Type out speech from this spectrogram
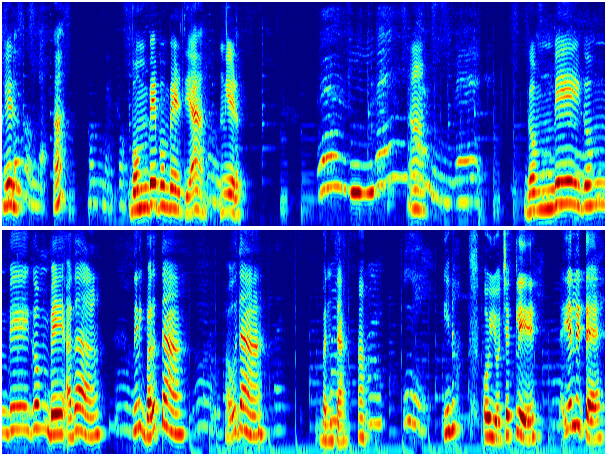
ಹೇಳು. ಆ? ಬೊಂಬೆ ಬೊಂಬೆ ಹೇಳ್ತೀಯಾ? ಹ್ಞೂ, ಹೇಳು. ಹಾಂ ಗೊಂಬೆ ಗೊಂಬೆ ಗೊಂಬೆ, ಅದಾ? ನಿನಗೆ ಬರುತ್ತಾ? ಹೌದಾ? ಬಂತ. ಹಾಂ. ಏನು? ಅಯ್ಯೋ, ಚಕ್ಲಿ. ಎಲ್ಲಿಟ್ಟೆ?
